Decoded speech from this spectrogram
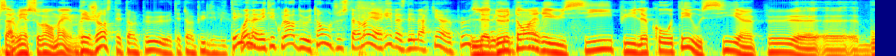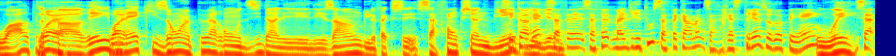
Ça revient souvent au même. Déjà, c'était un peu, un peu limité. Oui, mais avec les couleurs deux tons, justement, il arrive à se démarquer un peu. Le deux tons est réussi, puis le côté aussi un peu euh, euh, boîte, le Ouais. carré, Ouais. mais qu'ils ont un peu arrondi dans les, les angles. Fait que c'est- ça fonctionne bien. C'est correct, ça fait, ça fait, malgré tout, ça fait quand même, ça reste très européen. Oui. Ça,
